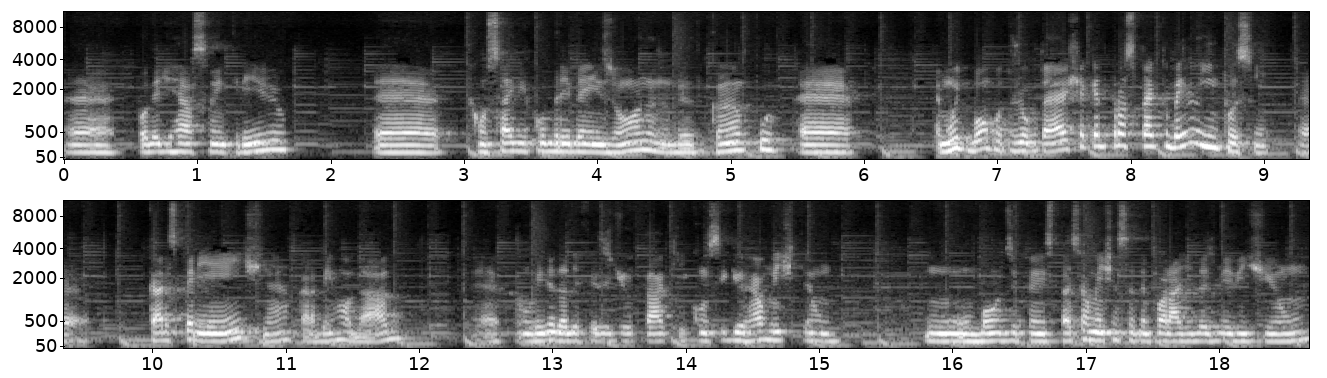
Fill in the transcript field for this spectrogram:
é, poder de reação incrível, é, consegue cobrir bem zona no meio do campo, é, é muito bom contra o jogo terrestre, é aquele prospecto bem limpo, assim, é, cara experiente, né, cara bem rodado, é, um líder da defesa de Utah que conseguiu realmente ter um, um bom desempenho, especialmente nessa temporada de 2021.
